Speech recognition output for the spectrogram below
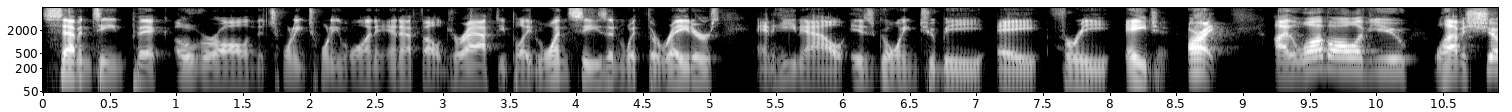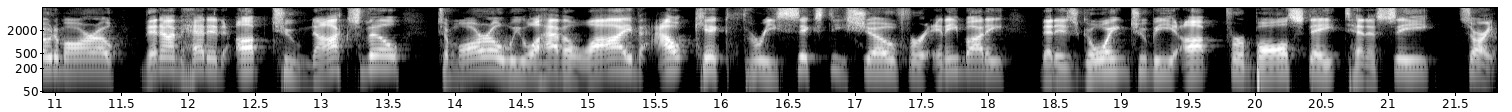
17th pick overall in the 2021 NFL draft. He played one season with the Raiders, and he now is going to be a free agent. All right. I love all of you. We'll have a show tomorrow. Then I'm headed up to Knoxville. Tomorrow, we will have a live Outkick 360 show for anybody that is going to be up for Ball State, Tennessee. Sorry,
